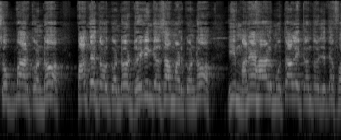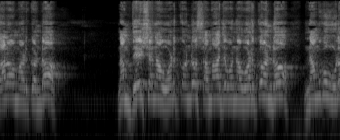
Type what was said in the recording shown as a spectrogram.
ಸೊಪ್ಪು ಮಾರ್ಕೊಂಡು, ಪಾತ್ರೆ ತೊಳ್ಕೊಂಡು, ಡ್ರೈವಿಂಗ್ ಕೆಲಸ ಮಾಡ್ಕೊಂಡು, ಈ ಮನೆ ಹಾಳು ಮುತಾಲಿಕ್ ಅಂತವ್ರ ಜೊತೆ ಫಾಲೋ ಮಾಡ್ಕೊಂಡು ನಮ್ಮ ದೇಶನ ಒಡ್ಕೊಂಡು, ಸಮಾಜವನ್ನ ಒಡ್ಕೊಂಡು, ನಮಗೂ ಹುಳ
